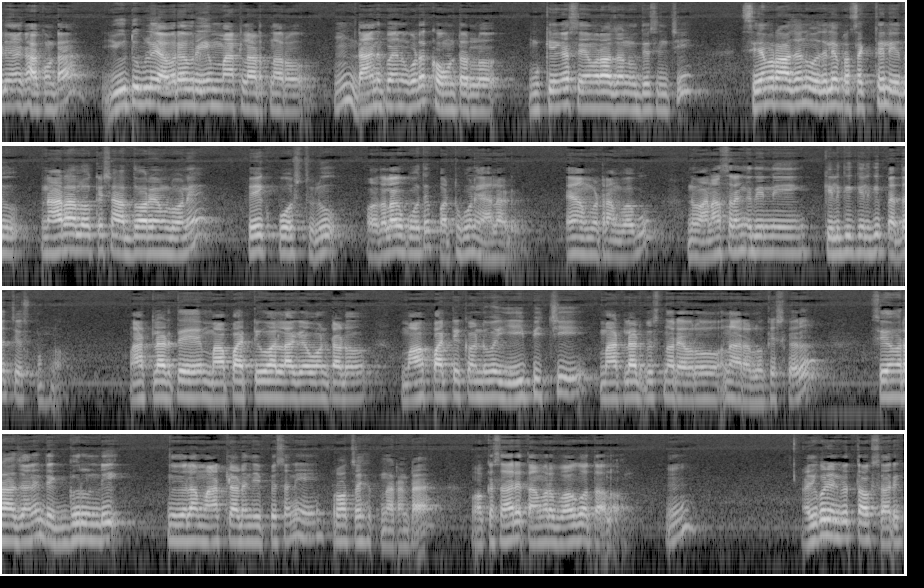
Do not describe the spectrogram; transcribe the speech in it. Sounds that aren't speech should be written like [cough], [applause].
చేయడమే కాకుండా యూట్యూబ్లో ఎవరెవరు ఏం మాట్లాడుతున్నారో దానిపైన కూడా కౌంటర్లో ముఖ్యంగా సీమరాజాను ఉద్దేశించి సీమరాజాను వదిలే ప్రసక్తే లేదు. నారా లోకేష్ ఆధ్వర్యంలోనే ఫేక్ పోస్టులు వదలకపోతే పట్టుకొని ఏలాడు. ఏ అమ్మటరాం బాబు నువ్వు అనవసరంగా దీన్ని కిలికి కిలికి పెద్ద చేసుకుంటున్నావు. మాట్లాడితే మా పార్టీ వాళ్ళలాగే ఉంటాడో మా పార్టీ కండువ ఈపిచ్చి మాట్లాడిపిస్తున్నారు ఎవరో నారా లోకేష్ గారు. సీమరాజాని దగ్గరుండి నువ్వు ఇలా మాట్లాడని చెప్పేసి అని ప్రోత్సహిస్తున్నారంట. ఒకసారి తమర బాగోతాలో. అది కూడా వినిపిస్తా ఒకసారి.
